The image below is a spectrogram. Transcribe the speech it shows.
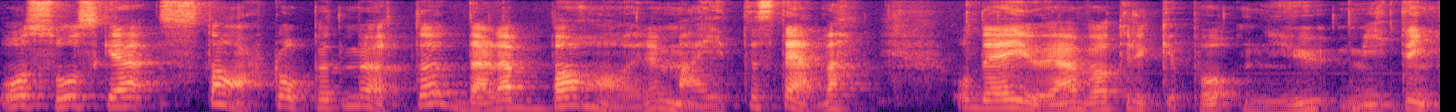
og så skal jeg starte opp et møte der det er bare meg til stede. Og det gjør jeg ved å trykke på New Meeting.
